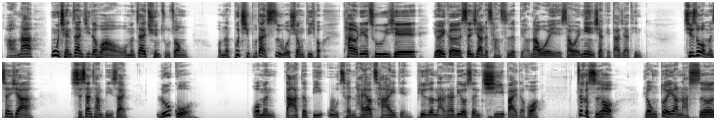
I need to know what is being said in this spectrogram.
好，那目前战机的话，我们在群组中，我们的不期不待是我兄弟哦，他有列出一些有一个剩下的场次的表，那我也稍微念一下给大家听。其实我们剩下十三场比赛，如果我们打的比五成还要差一点，譬如说拿下六胜七败的话，这个时候龙队要拿十二，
